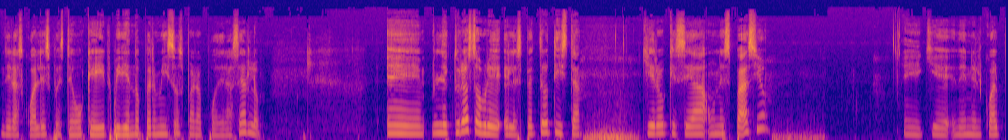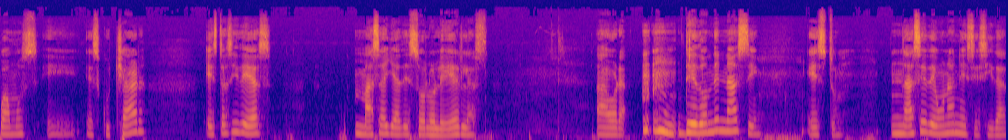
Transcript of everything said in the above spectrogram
de las cuales pues tengo que ir pidiendo permisos para poder hacerlo. Eh, lectura sobre el espectro autista. Quiero que sea un espacio eh, en el cual podamos eh, escuchar estas ideas más allá de solo leerlas. Ahora, ¿de dónde nace esto? Nace de una necesidad,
